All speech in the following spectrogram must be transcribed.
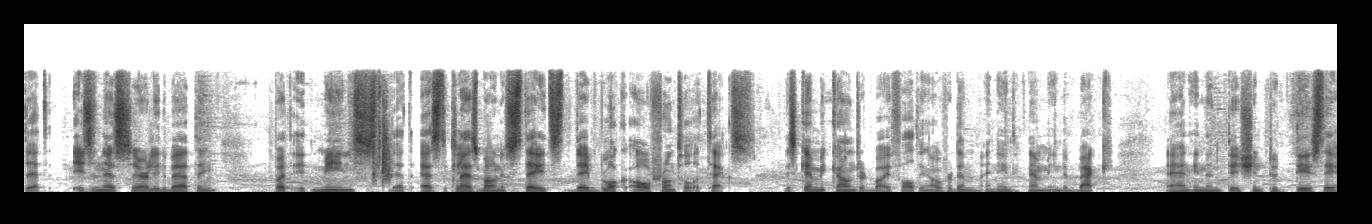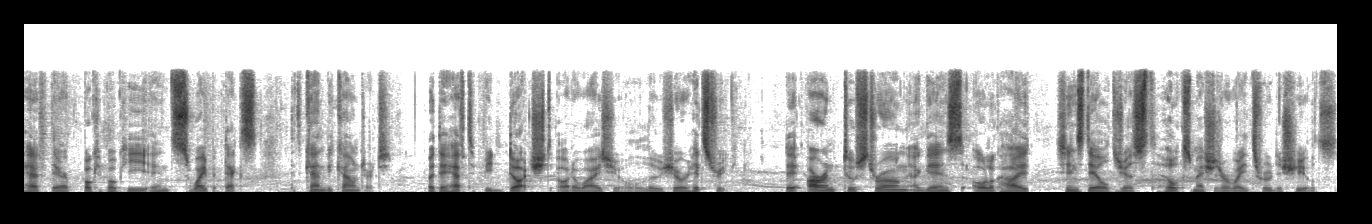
That isn't necessarily the bad thing, but it means that as the class bonus states, they block all frontal attacks. This can be countered by vaulting over them and hitting them in the back, and in addition to this they have their Poke Poke and swipe attacks that can be countered. But they have to be dodged, otherwise you'll lose your hit streak. They aren't too strong against Olog-hai, since they'll just Hulk smash their way through the shields.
